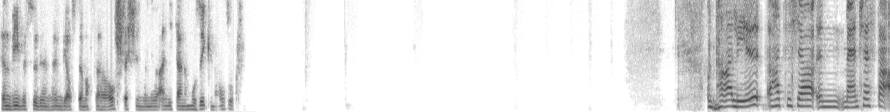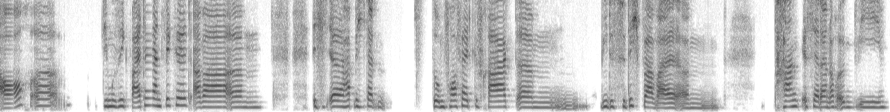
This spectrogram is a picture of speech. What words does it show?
dann wie willst du denn irgendwie aus der Masse herausstechen, wenn du eigentlich deine Musik genauso klingt? Und parallel hat sich ja in Manchester auch äh, die Musik weiterentwickelt, aber ähm, ich äh, habe mich dann so im Vorfeld gefragt, ähm, wie das für dich war, weil ähm, Punk ist ja dann auch irgendwie,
